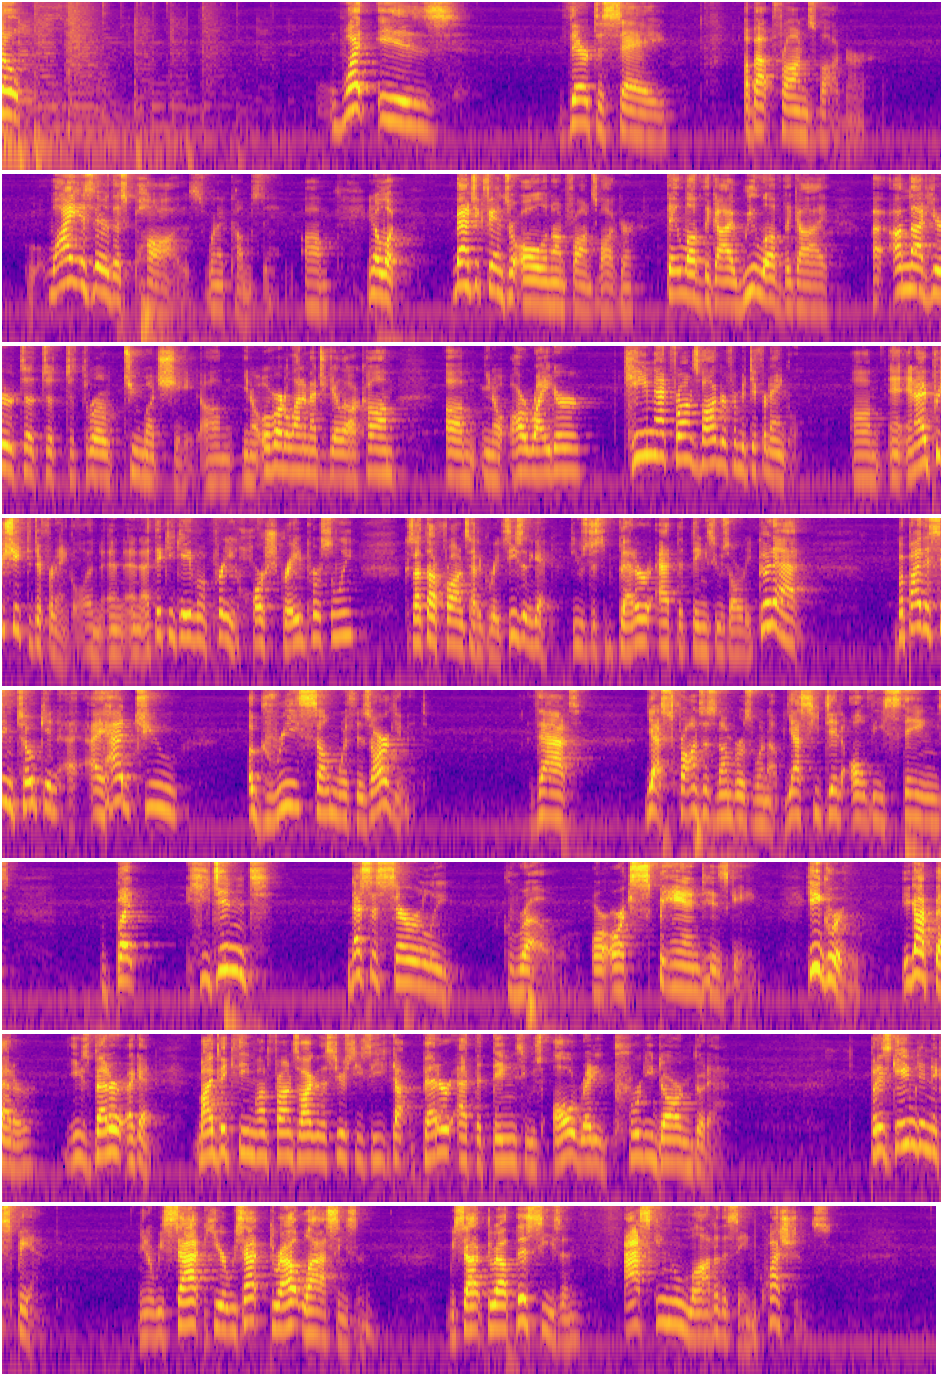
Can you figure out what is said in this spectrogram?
So, what is there to say about Franz Wagner? Why is there this pause when it comes to him? Um, you know, look, Magic fans are all in on Franz Wagner. They love the guy. We love the guy. I, I'm not here to, to, to throw too much shade. Um, you know, over at OrlandoMagicDaily.com, um, you know, our writer came at Franz Wagner from a different angle. Um, and, and, I appreciate the different angle. And, and, and I think he gave him a pretty harsh grade personally because I thought Franz had a great season. Again, he was just better at the things he was already good at. But by the same token, I, I had to agree some with his argument that, yes, Franz's numbers went up. Yes, he did all these things, but he didn't necessarily grow or, or expand his game. He grew. He got better. He's better. Again, my big theme on Franz Wagner this year is he got better at the things he was already pretty darn good at. But his game didn't expand. You know, we sat here, we sat throughout last season, we sat throughout this season asking a lot of the same questions,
